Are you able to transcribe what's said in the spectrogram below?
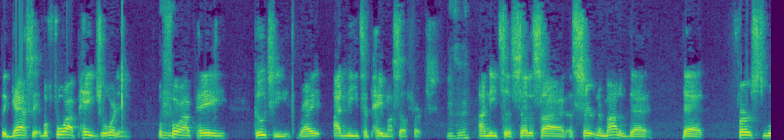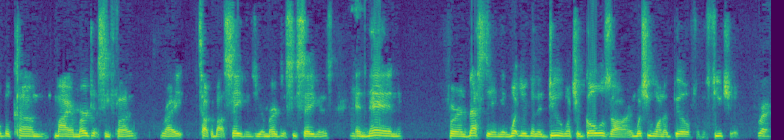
the gas, before I pay Jordan, before mm-hmm. I pay Gucci, right? I need to pay myself 1st mm-hmm. I need to set aside a certain amount of that that first will become my emergency fund, right? Talk about savings, your emergency savings, mm-hmm. and then for investing and what you're going to do, what your goals are, and what you want to build for the future. Right.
